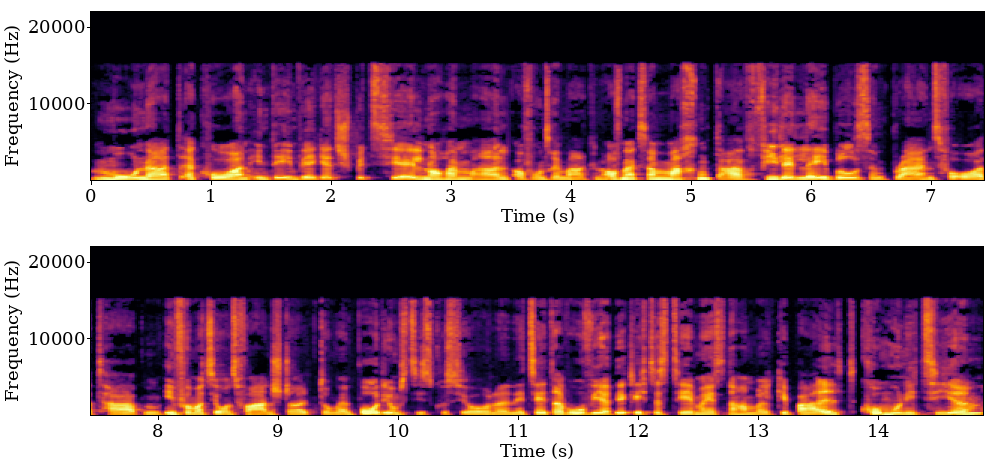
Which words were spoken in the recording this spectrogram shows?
Monat erkoren, in dem wir jetzt speziell noch einmal auf unsere Marken aufmerksam machen, da viele Labels und Brands vor Ort haben, Informationsveranstaltungen, Podiumsdiskussionen etc., wo wir wirklich das Thema jetzt noch einmal geballt kommunizieren.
